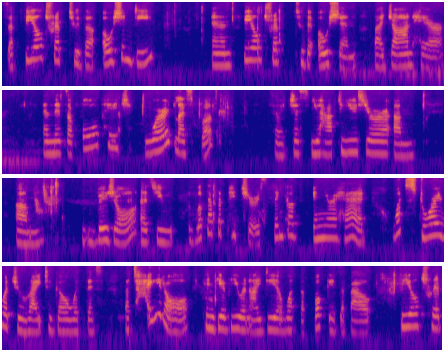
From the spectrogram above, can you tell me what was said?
It's a field trip to the ocean deep and Field Trip to the Ocean by John Hare. And it's a full page wordless book. So just you have to use your um, um, visual as you look at the pictures. Think of in your head what story would you write to go with this. The title can give you an idea what the book is about. Field trip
